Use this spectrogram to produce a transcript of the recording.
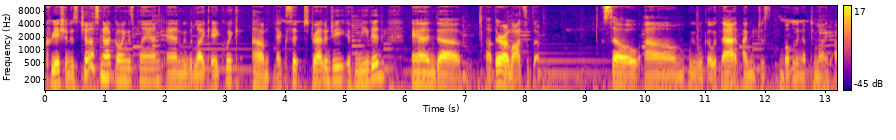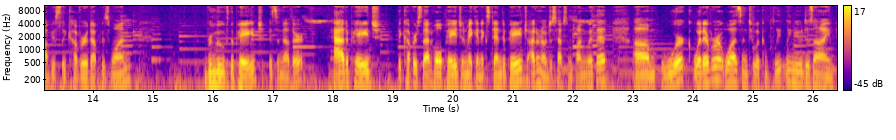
creation is just not going as planned, and we would like a quick um, exit strategy if needed. And uh, uh, there are lots of them. So um, we will go with that. I'm just bubbling up to mind. Obviously, cover it up is one remove the page is another. Add a page that covers that whole page and make an extended page. I don't know, just have some fun with it. Um, work whatever it was into a completely new design.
